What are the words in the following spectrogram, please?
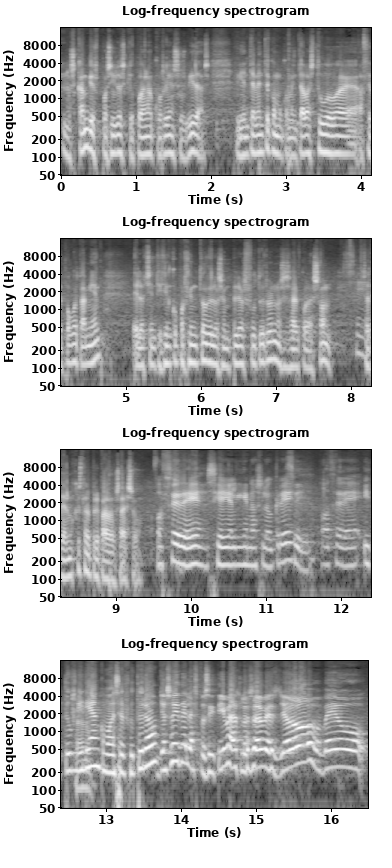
los cambios posibles que puedan ocurrir en sus vidas. Evidentemente, como comentabas tú eh, hace poco también, el 85% de los empleos futuros no se sabe cuáles son. O sea, tenemos que estar preparados a eso. OCDE, si hay alguien que nos lo cree. Sí. OCDE. ¿Y tú, Miriam, cómo es el futuro? Yo soy de las positivas, lo sabes. Yo veo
